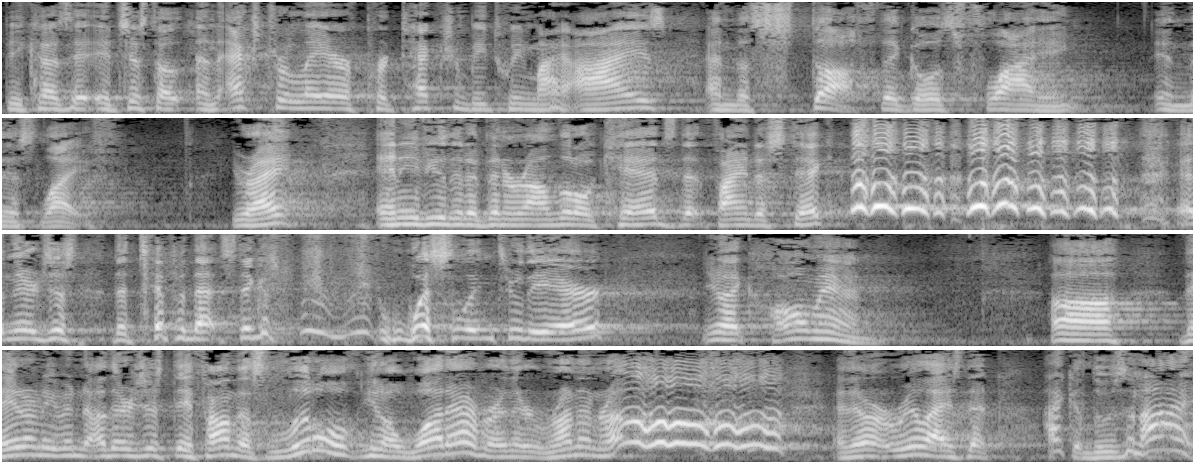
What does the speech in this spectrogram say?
because it's just a, an extra layer of protection between my eyes and the stuff that goes flying in this life. You right? Any of you that have been around little kids that find a stick and they're just the tip of that stick is whistling through the air you're like, oh man. Uh, they don't even know. They're just, they found this little, you know, whatever, and they're running, ah, and they don't realize that I could lose an eye.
